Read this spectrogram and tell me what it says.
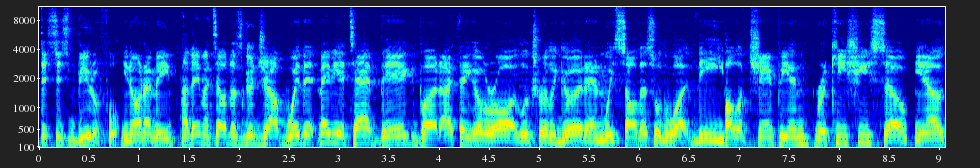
this is beautiful. You know what I mean? I think Mattel does a good job with it. Maybe a tad big, but I think overall it looks really good good, and we saw this with what? The Hall of Champion Rikishi, so, you know,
